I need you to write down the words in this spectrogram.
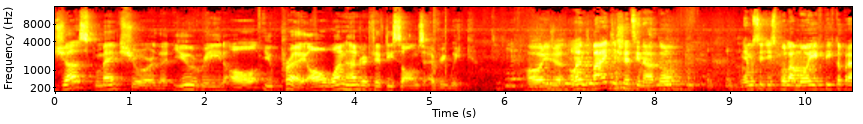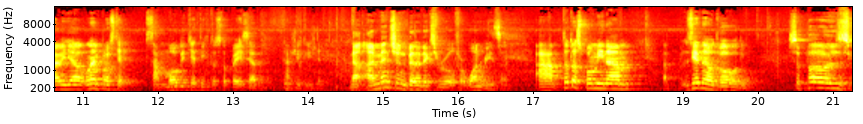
just make sure that you read all, you pray all 150 psalms every week. hovorí, že len dbajte všetci na to, nemusíte ísť podľa mojich týchto pravidel, len proste sa modlite týchto 150 každý týždeň. Now, I mentioned Benedict's rule for one reason. A toto spomínam z jedného dôvodu. Suppose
